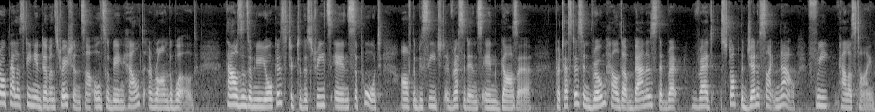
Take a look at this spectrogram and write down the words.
Pro Palestinian demonstrations are also being held around the world. Thousands of New Yorkers took to the streets in support of the besieged residents in Gaza. Protesters in Rome held up banners that read, read Stop the Genocide Now, Free Palestine.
